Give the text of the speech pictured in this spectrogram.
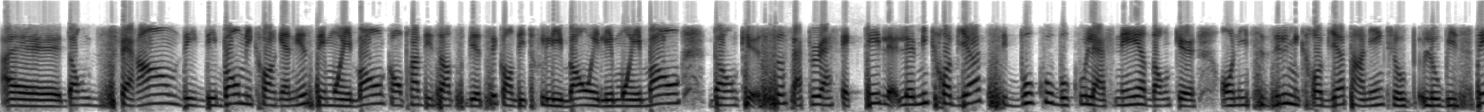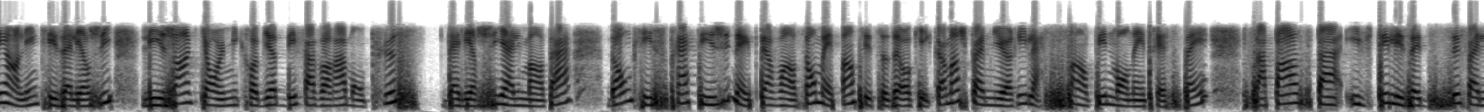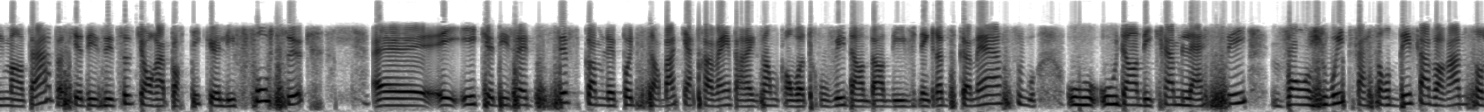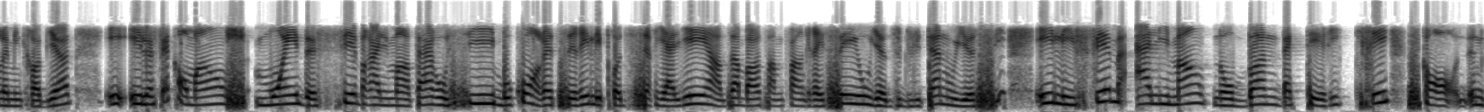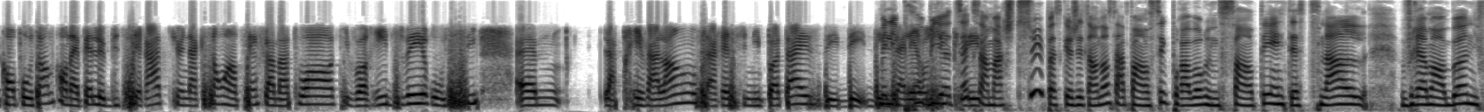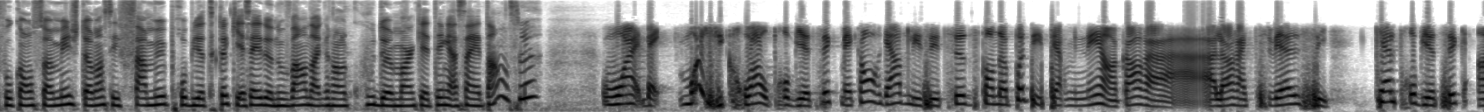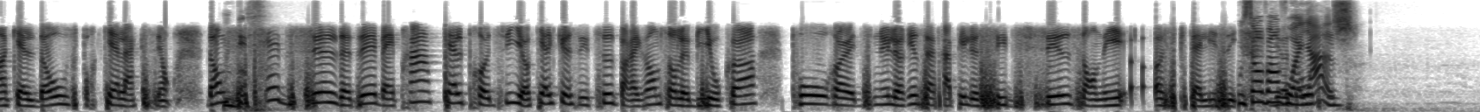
euh, donc différentes, des, des bons micro-organismes, des moins bons. Qu'on prend des antibiotiques, on détruit les bons et les moins bons. Donc ça, ça peut affecter le, microbiote. C'est beaucoup, beaucoup l'avenir. Donc euh, on étudie le microbiote en lien avec l'obésité, en lien avec les allergies. Les gens qui ont un microbiote défavorable ont plus d'allergie alimentaire. Donc, les stratégies d'intervention maintenant, c'est de se dire, OK, comment je peux améliorer la santé de mon intestin? Ça passe par éviter les additifs alimentaires parce qu'il y a des études qui ont rapporté que les faux sucres euh, et, que des additifs comme le polysorbate 80, par exemple, qu'on va trouver dans, dans des vinaigrettes du commerce ou, ou, ou, dans des crèmes glacées, vont jouer de façon défavorable sur le microbiote. Et, et le fait qu'on mange moins de fibres alimentaires aussi, beaucoup ont retiré les produits céréaliers en disant, bah, ça me fait engraisser, ou il y a du gluten, ou il y a ci. Et les fibres alimentent nos bonnes bactéries, créent ce qu'on, une composante qu'on appelle le butyrate, qui a une action anti-inflammatoire, qui va réduire aussi euh, la prévalence, ça reste une hypothèse des, des, des Mais les probiotiques, ça marche-tu? Parce que j'ai tendance à penser que pour avoir une santé intestinale vraiment bonne, il faut consommer justement ces fameux probiotiques-là qui essayent de nous vendre à grands coups de marketing assez intense, là? Ouais, ben moi j'y crois aux probiotiques, mais quand on regarde les études, ce qu'on n'a pas déterminé encore à, à l'heure actuelle, c'est quel probiotique en quelle dose pour quelle action. Donc, c'est très difficile de dire, ben, prends tel produit. Il y a quelques études, par exemple, sur le bioca pour euh, diminuer le risque d'attraper le C difficile si on est hospitalisé. Ou si on va en voyage.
